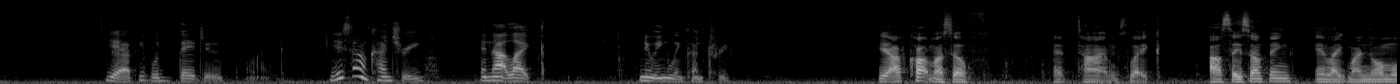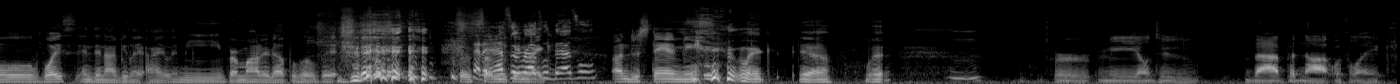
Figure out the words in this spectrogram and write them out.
yeah people they do I'm like you sound country and not like New England country Yeah, I've caught myself at times like I'll say something in like my normal voice, and then I'd be like, "All right, let me Vermont it up a little bit." so, so you can, like, understand me. like, yeah, but mm. For me, I'll do that, but not with like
